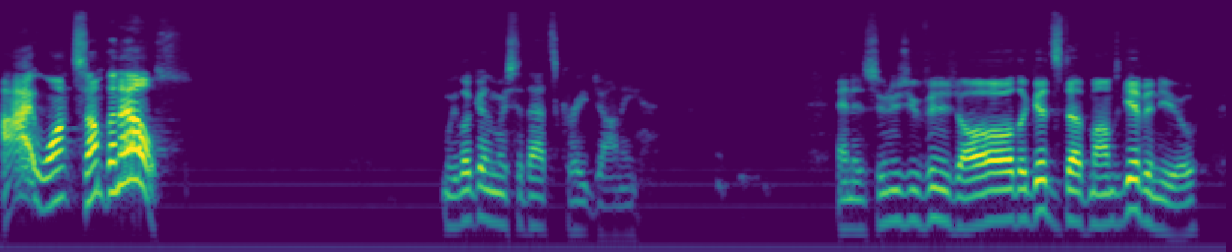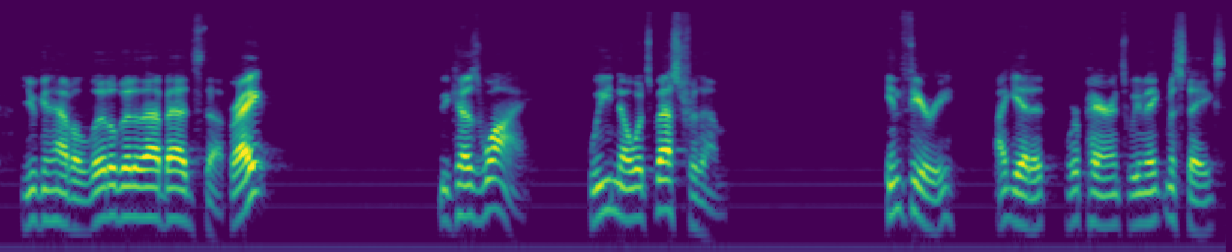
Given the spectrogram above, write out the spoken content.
I want something else. We look at them and we say, That's great, Johnny. And as soon as you finish all the good stuff mom's given you, you can have a little bit of that bad stuff, right? Because why? We know what's best for them in theory, I get it. We're parents, we make mistakes.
